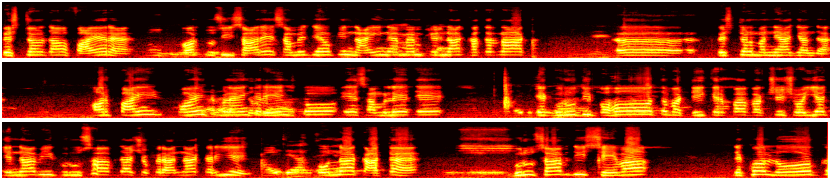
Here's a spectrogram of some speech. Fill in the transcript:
ਪਿਸਟਲ ਦਾ ਫਾਇਰ ਹੈ ਔਰ ਤੁਸੀਂ ਸਾਰੇ ਸਮਝਦੇ ਹੋ ਕਿ 9mm ਕਿੰਨਾ ਖਤਰਨਾਕ ਪਿਸਟਲ ਮੰਨਿਆ ਜਾਂਦਾ ਔਰ ਪੁਆਇੰਟ ਬਲੈਂਕ ਰੇਂਜ ਤੋਂ ਇਸ ਹਮਲੇ ਤੇ ਇਹ ਗੁਰੂ ਦੀ ਬਹੁਤ ਵੱਡੀ ਕਿਰਪਾ ਬਖਸ਼ਿਸ਼ ਹੋਈ ਹੈ। ਜਿੰਨਾ ਵੀ ਗੁਰੂ ਸਾਹਿਬ ਦਾ ਸ਼ੁਕਰਾਨਾ ਕਰੀਏ ਉਹਨਾਂ ਘੱਟ ਹੈ। ਗੁਰੂ ਸਾਹਿਬ ਦੀ ਸੇਵਾ, ਦੇਖੋ ਲੋਕ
